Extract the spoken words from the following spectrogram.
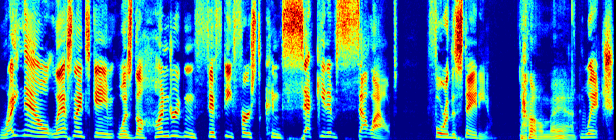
Right now, last night's game was the 151st consecutive sellout for the stadium oh man. which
